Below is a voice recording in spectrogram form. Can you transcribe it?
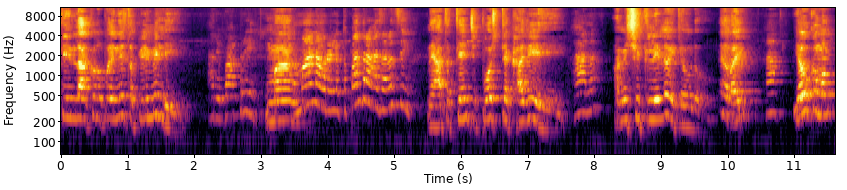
तीन लाख रुपये नुसतं पेमेंट अरे बापरे. मग? मानावऱ्याला तर पंधरा हजारच आहे. नाही आता त्यांची पोस्ट खाली आहे. हा ना? आम्ही शिकलेलो आहे तेवढं. है ना बाई हा. येऊ का मग?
